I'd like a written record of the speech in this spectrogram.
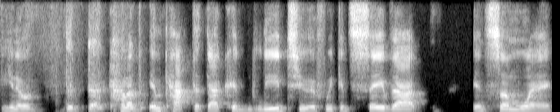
you know the, the kind of impact that that could lead to if we could save that in some way.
